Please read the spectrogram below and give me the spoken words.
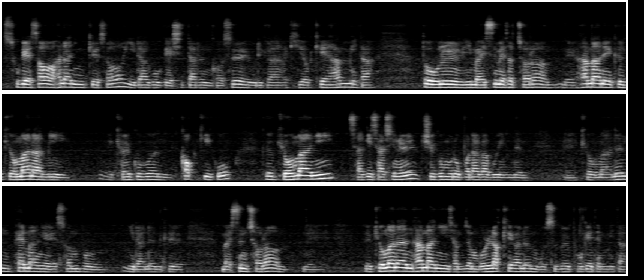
속에서 하나님께서 일하고 계시다는 것을 우리가 기억해야 합니다. 또 오늘 이 말씀에서처럼 네, 하만의 그 교만함이 결국은 꺾이고 그 교만이 자기 자신을 죽음으로 몰아가고 있는 네, 교만은 패망의 선봉이라는 그 말씀처럼 네, 그 교만한 하만이 점점 몰락해가는 모습을 보게 됩니다.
